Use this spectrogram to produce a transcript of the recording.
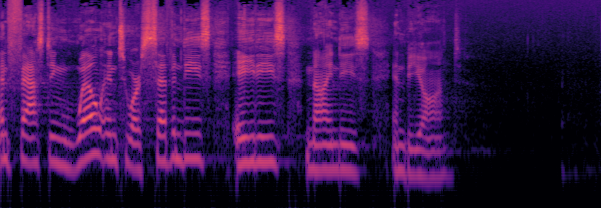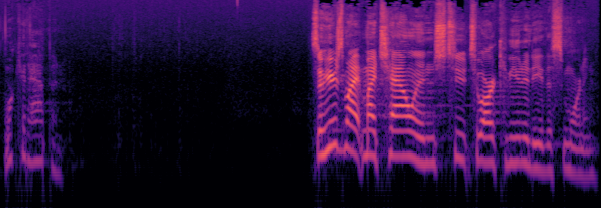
and fasting well into our 70s, 80s, 90s, and beyond? What could happen? So here's my, my challenge to, to our community this morning.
